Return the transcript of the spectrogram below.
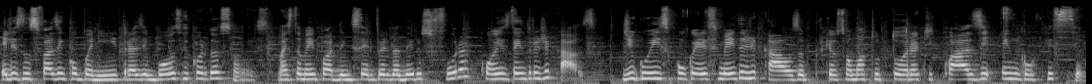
Eles nos fazem companhia e trazem boas recordações, mas também podem ser verdadeiros furacões dentro de casa. Digo isso com conhecimento de causa porque eu sou uma tutora que quase enlouqueceu.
